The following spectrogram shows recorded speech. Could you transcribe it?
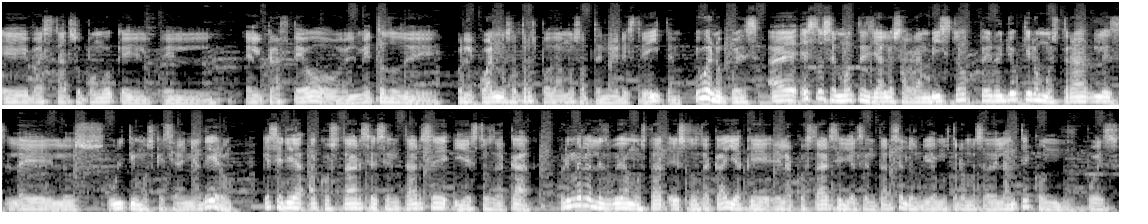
eh, va a estar supongo que el, el, crafteo o el método de, por el cual nosotros podamos obtener este ítem. Y bueno pues estos emotes ya los habrán visto, pero yo quiero mostrarles eh, los últimos que se añadieron que sería acostarse, sentarse y estos de acá. Primero les voy a mostrar estos de acá, ya que el acostarse y el sentarse los voy a mostrar más adelante con pues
